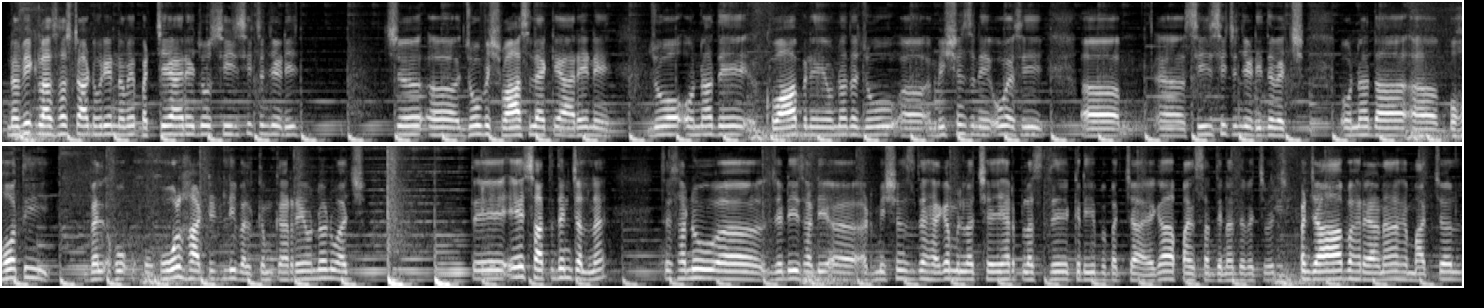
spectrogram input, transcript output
ਨਵੀਂ ਕਲਾਸਾਂ ਸਟਾਰਟ ਹੋ ਰਹੀਆਂ ਨਵੇਂ ਬੱਚੇ ਆ ਰਹੇ ਜੋ ਸੀਜੀਸੀ ਝੰਜੇੜੀ ਚ ਅ, ਜੋ ਵਿਸ਼ਵਾਸ ਲੈ ਕੇ ਆ ਰਹੇ ਨੇ ਜੋ ਉਹਨਾਂ ਦੇ ਖੁਆਬ ਨੇ ਉਹਨਾਂ ਦਾ ਜੋ ਐਂਬੀਸ਼ਨਸ ਨੇ ਉਹ ਅਸੀਂ ਸੀਜੀਸੀ ਝੰਜੇੜੀ ਦੇ ਵਿੱਚ ਉਹਨਾਂ ਦਾ ਅ, ਬਹੁਤ ਹੀ ਹੋਲ ਹਾਰਟedly ਵੈਲਕਮ ਕਰ ਰਹੇ ਉਹਨਾਂ ਨੂੰ ਅੱਜ। ਤੇ ਇਹ 7 ਦਿਨ ਚੱਲਣਾ ਹੈ। ਤੇ ਸਾਨੂੰ ਜਿਹੜੀ ਸਾਡੀ ਐਡਮਿਸ਼ਨਸ ਦਾ ਹੈਗਾ ਮਿਲਣਾ 6000 ਪਲੱਸ ਦੇ ਕਰੀਬ ਬੱਚਾ ਆਏਗਾ 5-7 ਦਿਨਾਂ ਦੇ ਵਿੱਚ ਵਿੱਚ। ਪੰਜਾਬ ਹਰਿਆਣਾ ਹਿਮਾਚਲ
